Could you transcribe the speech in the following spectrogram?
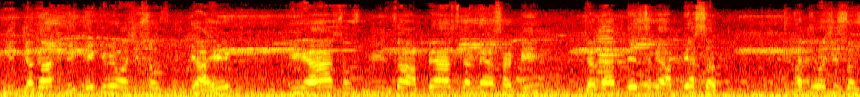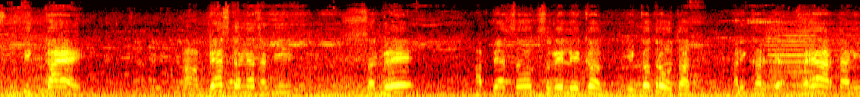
ही जगातली एकमेव अशी संस्कृती आहे की या संस्कृतीचा अभ्यास करण्यासाठी जगातले सगळे अभ्यासक आदिवासी संस्कृती काय आहे? हा अभ्यास करण्यासाठी सगळे अभ्यासक सगळे लेखक एकत्र होतात. आणि खरच्या खऱ्या अर्थाने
